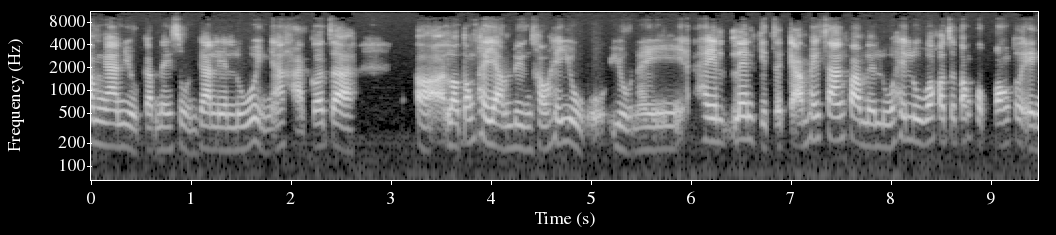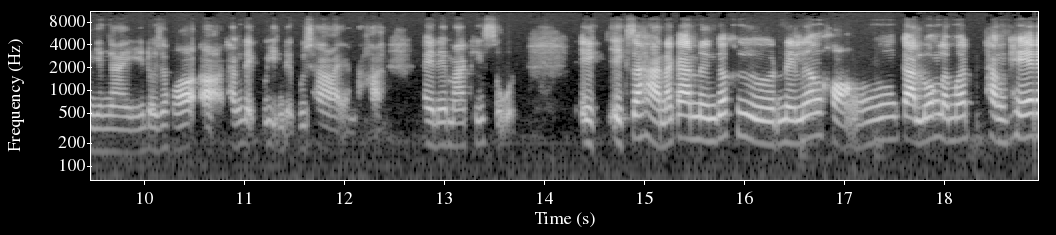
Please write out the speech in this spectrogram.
ทำงานอยู่กับในศูนย์การเรียนรู้อย่างเงี้ยค่ะ ก็จะเราต้องพยายามดึงเขาให้อยู่อยู่ในให้เล่นกิจกรรมให้สร้างความเรียนรู้ให้รู้ว่าเขาจะต้องปกป้องตัวเองยังไง โดยเฉพาะทั้งเด็กผู้หญิงเด็กผู้ชายนะคะ ให้ได้มากที่สุดอีกอีกสถานการณ์หนึ่งก็คือในเรื่องของการล่วงละเมิดทางเพศ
